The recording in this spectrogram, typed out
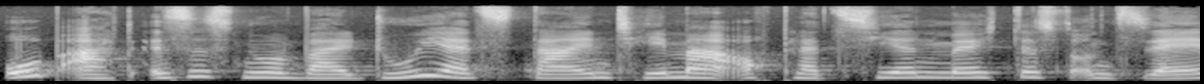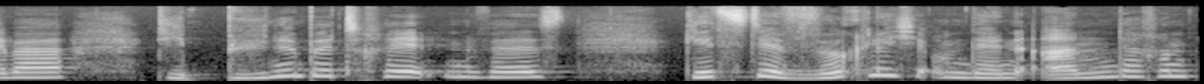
Obacht, ist es nur, weil du jetzt dein Thema auch platzieren möchtest und selber die Bühne betreten willst? Geht es dir wirklich um den anderen?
